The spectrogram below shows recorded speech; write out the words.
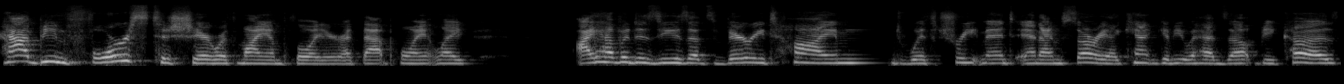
Have been forced to share with my employer at that point like i have a disease that's very timed with treatment and i'm sorry i can't give you a heads up because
